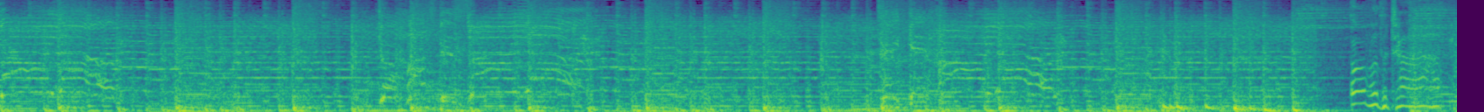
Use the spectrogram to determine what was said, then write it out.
fire. Your heart's desire. Take it higher. Over the top.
